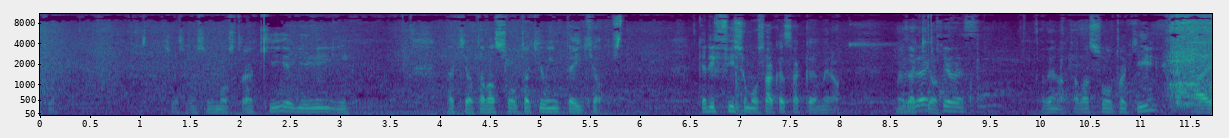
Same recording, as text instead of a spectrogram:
aqui. ó. Deixa eu ver se eu consigo mostrar aqui. E... Aqui, ó. Tava solto aqui o intake, ó. Que é difícil mostrar com essa câmera, ó. Mas aqui, ó. Tá vendo? ó? Tava solto aqui. Aí,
